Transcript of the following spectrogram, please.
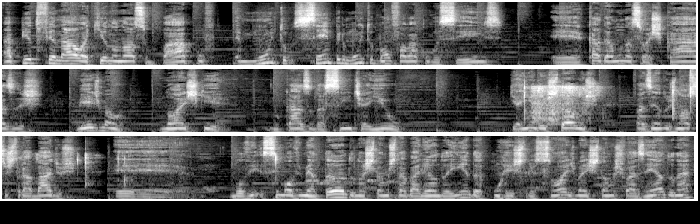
apito final aqui no nosso papo. É muito, sempre muito bom falar com vocês. É, cada um nas suas casas, mesmo nós que, no caso da Cintia e eu, que ainda estamos fazendo os nossos trabalhos é, se movimentando, nós estamos trabalhando ainda com restrições, mas estamos fazendo, né?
